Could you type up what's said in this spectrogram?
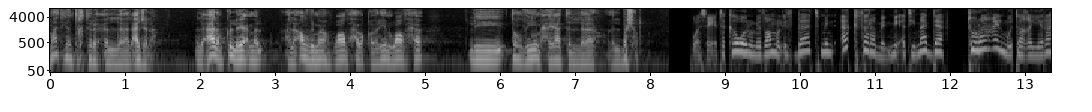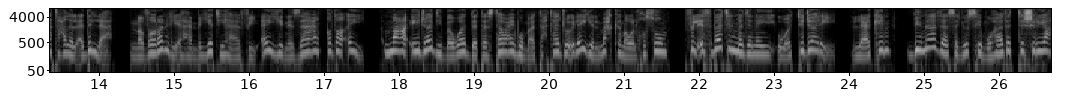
ما تقدر تخترع العجلة. العالم كله يعمل على أنظمة واضحة وقوانين واضحة لتنظيم حياة البشر. وسيتكون نظام الإثبات من أكثر من 100 مادة تراعي المتغيرات على الأدلة نظرا لأهميتها في أي نزاع قضائي. مع إيجاد مواد تستوعب ما تحتاج إليه المحكمة والخصوم في الإثبات المدني والتجاري. لكن بماذا سيسهم هذا التشريع؟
